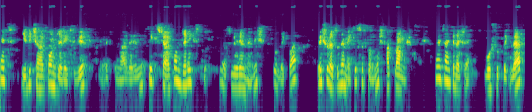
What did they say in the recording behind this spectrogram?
Evet 7 çarpı 10 üzeri eksi 1. Evet bunlar verilmiş. 8 çarpı 10 üzeri eksi 1. Burası verilmemiş. Buradaki var. Ve şurası demek ki sıfırmış. Atlanmış. Evet arkadaşlar. Boşluktakiler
